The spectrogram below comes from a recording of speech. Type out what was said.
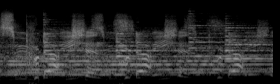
Productions. Productions. Productions.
